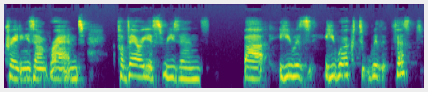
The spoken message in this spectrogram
creating his own brand for various reasons. But he was he worked with first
